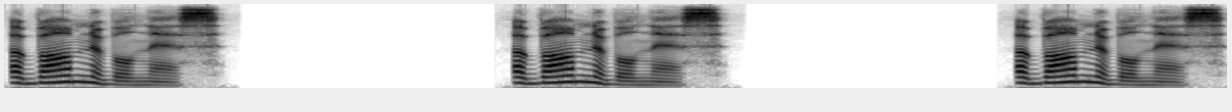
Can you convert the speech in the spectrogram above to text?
abominableness. Abominableness. Abominableness.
